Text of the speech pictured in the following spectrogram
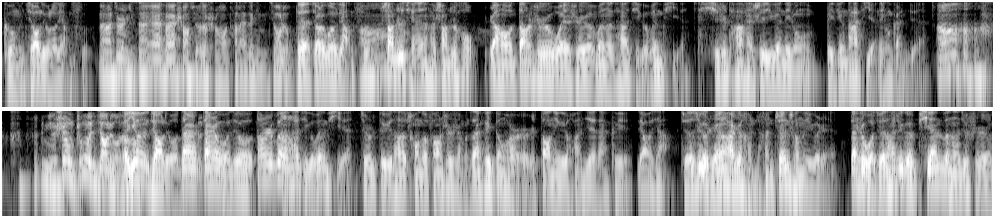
跟我们交流了两次。那就是你在 AFI 上学的时候，他来跟你们交流。对，交流过两次，上之前和上之后。然后当时我也是问了他几个问题，其实他还是一个那种北京大姐那种感觉啊。你们是用中文交流的？英文交流，但是但是我就当时问了他几个问题，就是对于他的创作方式什么，咱可以等会儿到那个环节，咱可以聊一下。觉得这个人还是很很真诚的一个人。但是我觉得他这个片子呢，就是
